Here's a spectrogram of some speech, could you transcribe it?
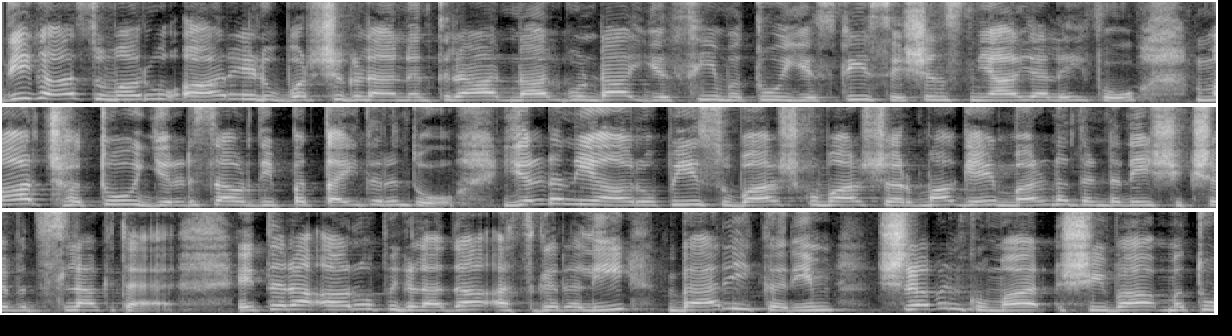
ಇದೀಗ ಸುಮಾರು ಆರೇಳು ವರ್ಷಗಳ ನಂತರ ನಾಲ್ಗೊಂಡ ಎಸ್ಸಿ ಮತ್ತು ಎಸ್ಟಿ ಸೆಷನ್ಸ್ ನ್ಯಾಯಾಲಯವು ಮಾರ್ಚ್ ಹತ್ತು, ಎರಡು ಸಾವಿರದ ಇಪ್ಪತ್ತೈದರಂದು ಎರಡನೇ ಆರೋಪಿ ಸುಭಾಷ್ ಕುಮಾರ್ ಶರ್ಮಾಗೆ ಮರಣದಂಡನೆ ಶಿಕ್ಷೆ ವಿಧಿಸಲಾಗಿದೆ. ಇತರ ಆರೋಪಿಗಳಾದ ಅಸ್ಗರ್ ಅಲಿ, ಬ್ಯಾರಿ ಕರೀಂ, ಶ್ರವಣ್ ಕುಮಾರ್, ಶಿವ ಮತ್ತು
